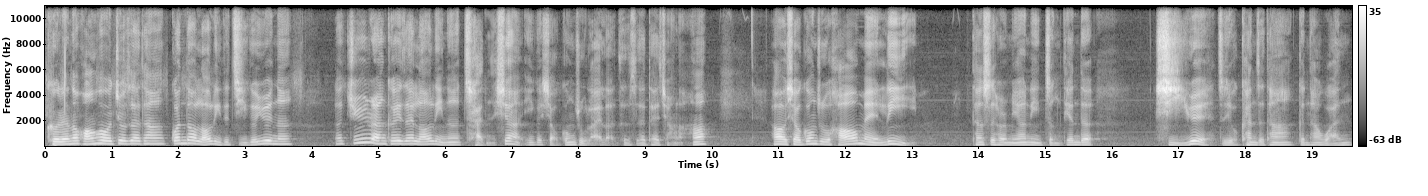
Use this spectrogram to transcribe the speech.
可怜的皇后就在她关到牢里的几个月呢，她居然可以在牢里呢产下一个小公主来了，这实在太强了哈！好，小公主好美丽， 她是 Hermione 整天的喜悦，只有看着她跟她玩。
